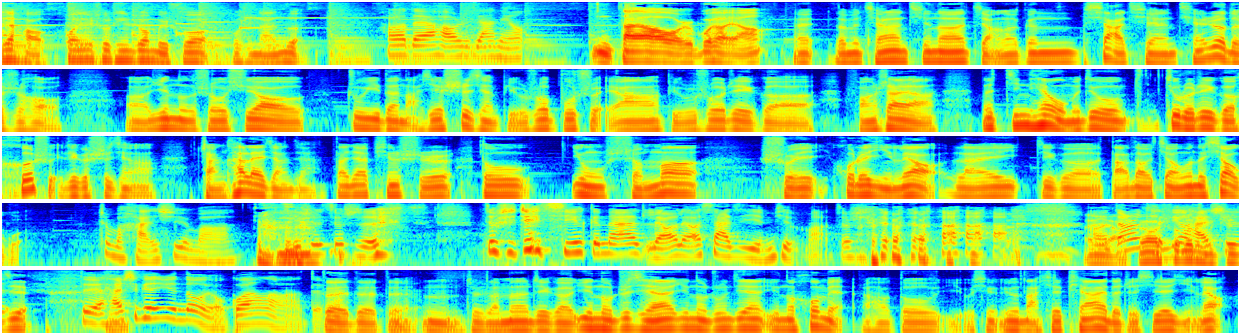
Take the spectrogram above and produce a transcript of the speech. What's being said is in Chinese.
大家好，欢迎收听装备说，我是南子。Hello，大家好，我是佳宁。嗯，大家好，我是郭小杨。哎，咱们前两期呢讲了跟夏天天热的时候，啊、运动的时候需要注意的哪些事情，比如说补水啊，比如说这个防晒啊。那今天我们就就着这个喝水这个事情啊，展开来讲讲，大家平时都用什么水或者饮料来这个达到降温的效果？这么含蓄吗？其实就是 就是这期跟大家聊一聊夏季饮品嘛，就是 哎呀，当然肯定还是。对，还是跟运动有关了，对吧？对对对，嗯，就是咱们这个运动之前、运动中间、运动后面，然后都有些有哪些偏爱的这些饮料。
